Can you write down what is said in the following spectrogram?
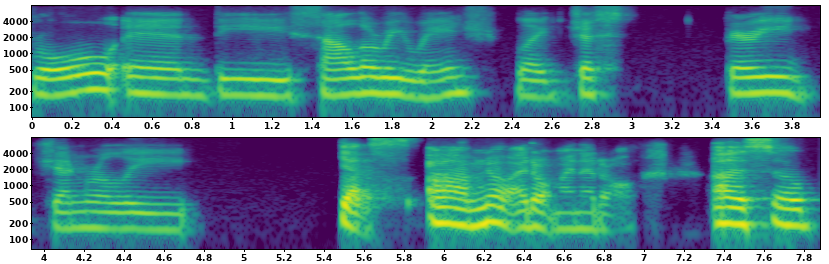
role in the salary range, like just very generally? Yes. Um, no, I don't mind at all. Uh, so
